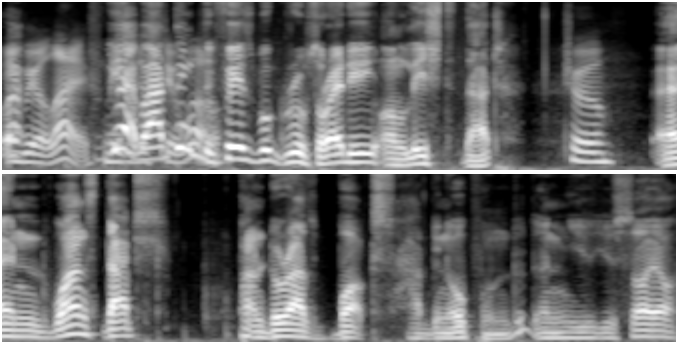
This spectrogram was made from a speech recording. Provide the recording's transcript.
Well, in real life. Maybe yeah, but I think the. Facebook groups already unleashed that. True. And once that Pandora's box had been opened, and you, you saw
